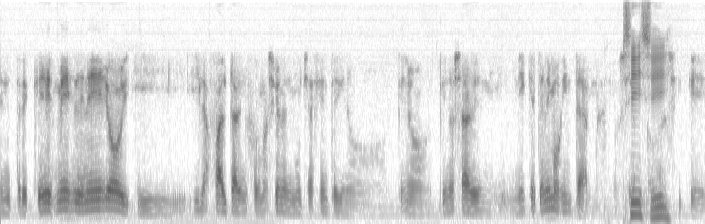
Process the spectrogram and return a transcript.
entre que es mes de enero y, la falta de información hay mucha gente que no que no que no sabe ni, que tenemos interna. sí, sí. Así que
